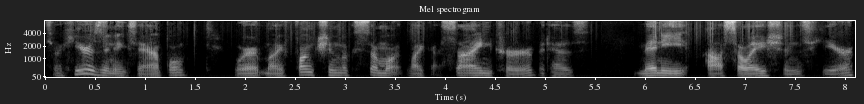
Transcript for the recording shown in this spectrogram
So here's an example where my function looks somewhat like a sine curve. It has many oscillations here.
